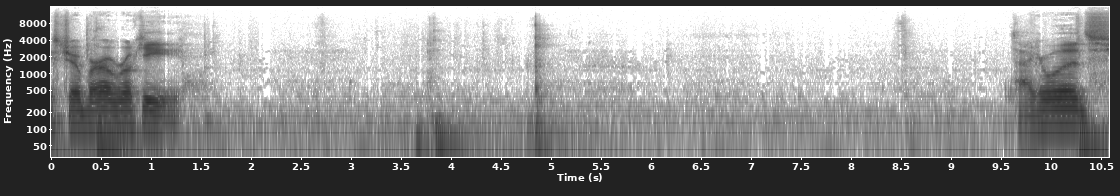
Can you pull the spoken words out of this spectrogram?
Nice Joe Burrow rookie. Tiger Woods.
